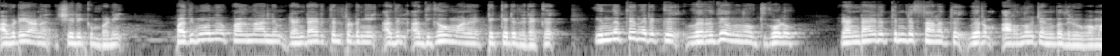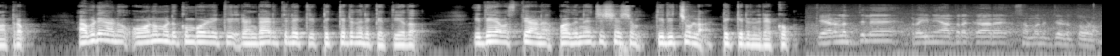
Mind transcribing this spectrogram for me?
അവിടെയാണ് ശരിക്കും പണി. പതിമൂന്ന് പതിനാലിലും രണ്ടായിരത്തിൽ തുടങ്ങി അതിൽ അധികവുമാണ് ടിക്കറ്റ് നിരക്ക്. ഇന്നത്തെ നിരക്ക് വെറുതെ ഒന്ന് നോക്കിക്കോളൂ. രണ്ടായിരത്തിന്റെ സ്ഥാനത്ത് വെറും അറുന്നൂറ്റൻപത് രൂപ മാത്രം. അവിടെയാണ് ഓണം അടുക്കുമ്പോഴേക്ക് രണ്ടായിരത്തിലേക്ക് ടിക്കറ്റ് നിരക്ക് എത്തിയത് ഇതേ അവസ്ഥയാണ് പതിനഞ്ച് ശേഷം തിരിച്ചുള്ള ടിക്കറ്റ് നിരക്കും. കേരളത്തിലെ ട്രെയിൻ യാത്രക്കാരെ സംബന്ധിച്ചിടത്തോളം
